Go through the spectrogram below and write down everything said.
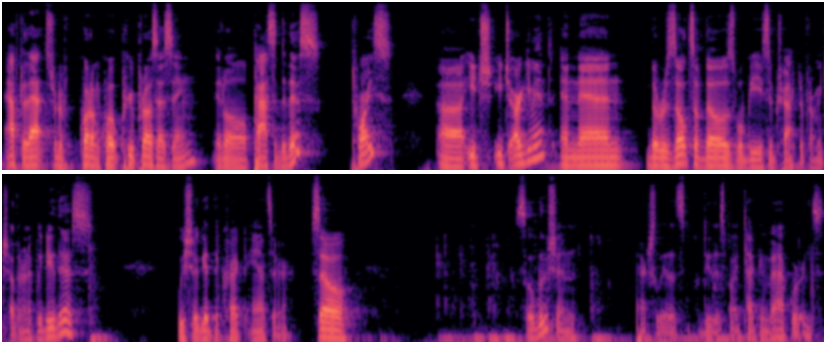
after that sort of quote unquote pre-processing, it'll pass it to this twice, uh, each, each argument, and then the results of those will be subtracted from each other. And if we do this, we should get the correct answer. So solution, actually let's do this by typing backwards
